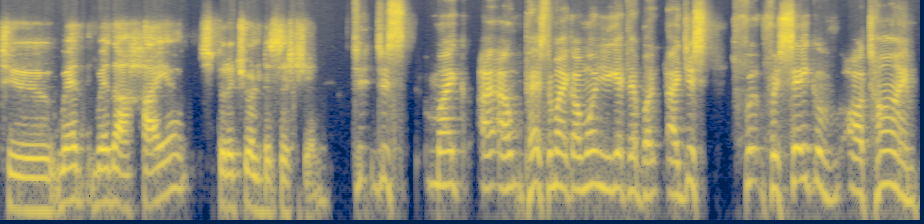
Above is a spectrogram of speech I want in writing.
to where where the higher spiritual decision. Just Mike, I, I, Pastor Mike, I want you to get there, but I just for, for sake of our time,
